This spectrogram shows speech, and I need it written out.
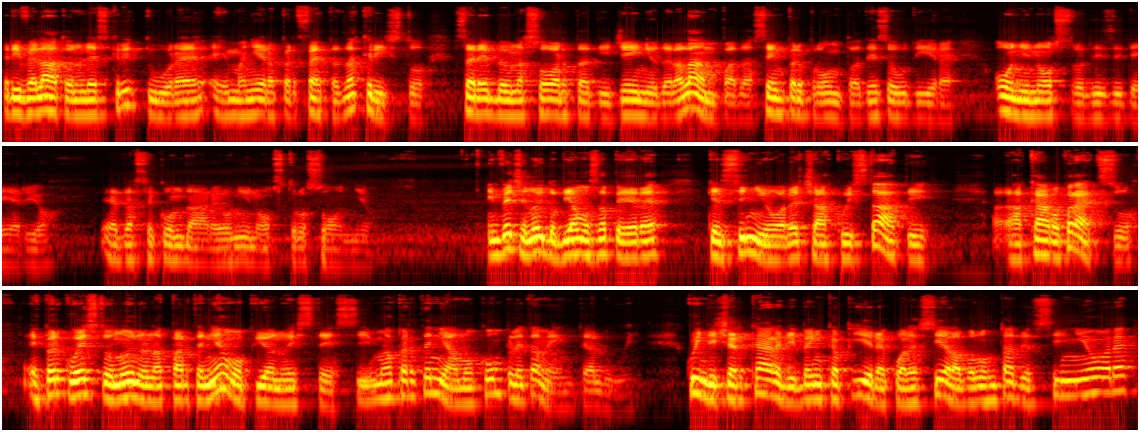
rivelato nelle scritture e in maniera perfetta da Cristo, sarebbe una sorta di genio della lampada, sempre pronto ad esaudire ogni nostro desiderio e ad assecondare ogni nostro sogno. Invece noi dobbiamo sapere che il Signore ci ha acquistati a caro prezzo e per questo noi non apparteniamo più a noi stessi, ma apparteniamo completamente a Lui. Quindi cercare di ben capire quale sia la volontà del Signore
